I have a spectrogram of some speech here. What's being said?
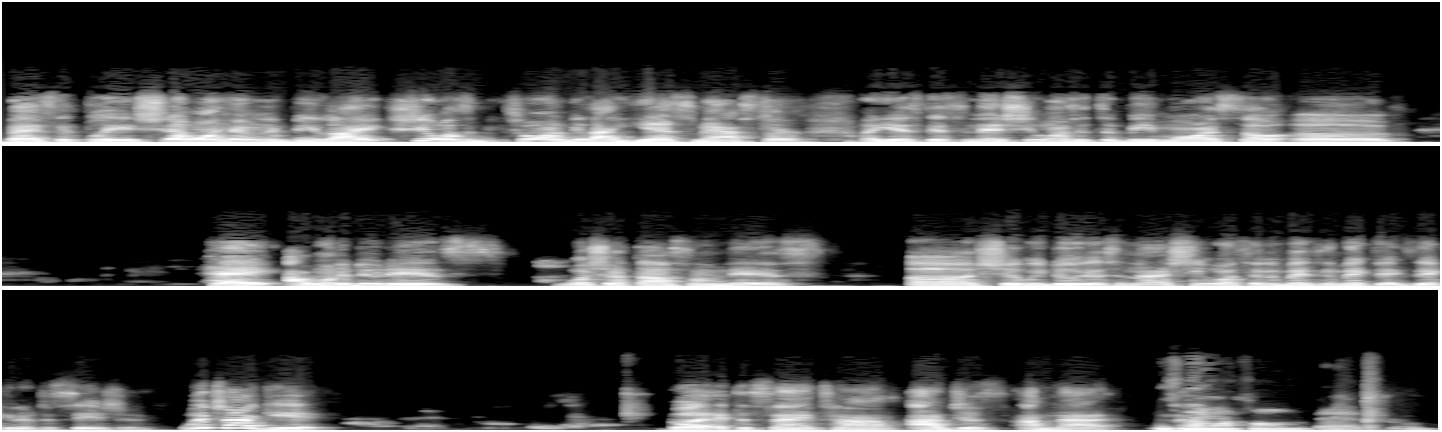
Basically, she don't want him to be like she wants to be, she want to be like yes master or yes this and that. She wants it to be more so of, hey, I want to do this. What's your thoughts on this? Uh, should we do this or not? She wants him to basically make the executive decision, which I get. But at the same time, I just I'm not. It's not my phone in the bathroom.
